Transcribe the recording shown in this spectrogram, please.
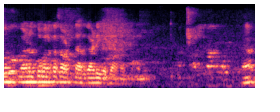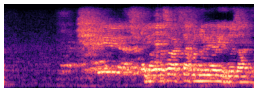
मग मॅडम तुम्हाला कसं वाटतं गाडी घेतो आपण हा? नवीन गाडी घेतो आज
